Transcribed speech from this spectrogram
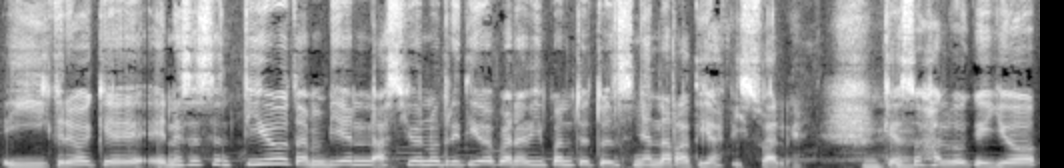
Y creo que en ese sentido también ha sido nutritivo para mí, cuando tú enseñar narrativas visuales, que eso es algo que yo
